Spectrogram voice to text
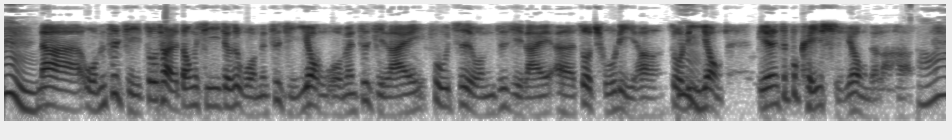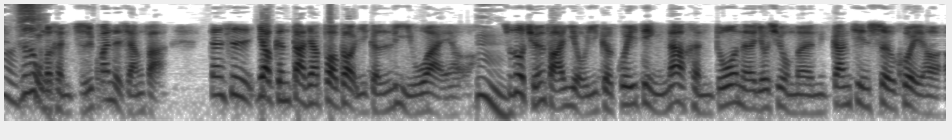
嗯，那我们自己做出来的东西，就是我们自己用，我们自己来复制，我们自己来呃做处理哈，做利用。嗯别人是不可以使用的了哈，哦，这是我们很直观的想法，但是要跟大家报告一个例外哦，嗯，著作权法有一个规定，那很多呢，尤其我们刚进社会哈，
